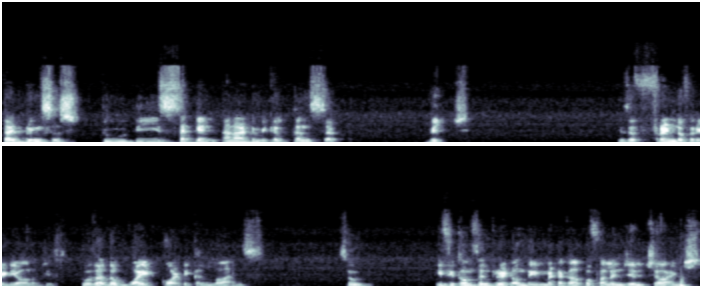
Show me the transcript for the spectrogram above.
That brings us to the second anatomical concept, which is a friend of a radiologist. Those are the white cortical lines. So if you concentrate on the metacarpophalangeal joints,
